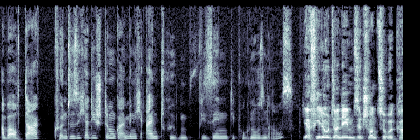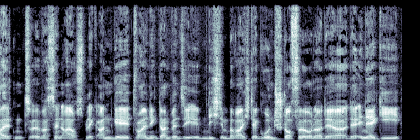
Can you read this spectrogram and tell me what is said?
aber auch da könnte sich ja die Stimmung ein wenig eintrüben. Wie sehen die Prognosen aus? Ja, viele Unternehmen sind schon zurückhaltend, äh, was den Ausblick angeht, vor allen Dingen dann, wenn sie eben nicht im Bereich der Grundstoffe oder der, der Energie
